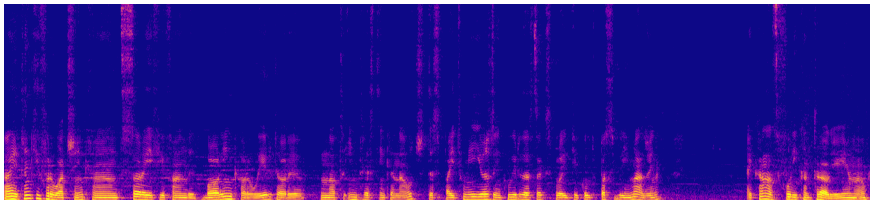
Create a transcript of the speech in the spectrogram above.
I thank you for watching and sorry if you found it boring or weird or not interesting enough, despite me using weirdest exploit you could possibly imagine. I cannot fully control you, you know.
